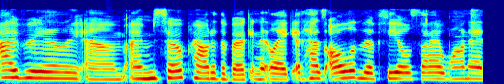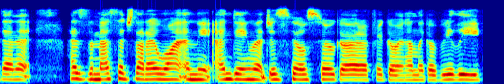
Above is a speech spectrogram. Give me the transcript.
I really am. I'm so proud of the book, and it like it has all of the feels that I wanted, and it has the message that I want, and the ending that just feels so good after going on like a really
